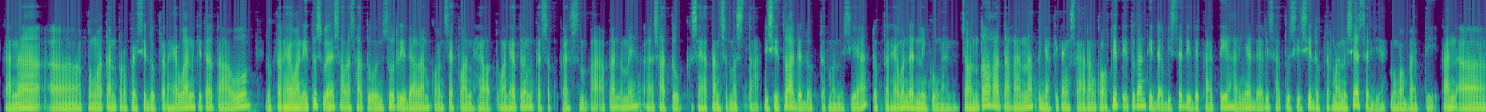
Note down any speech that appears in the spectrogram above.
Karena eh, penguatan profesi dokter hewan kita tahu dokter hewan itu sebenarnya salah satu unsur di dalam konsep One Health. One Health itu kan kesep, kesempa- apa namanya eh, satu kesehatan semesta. Di situ ada dokter manusia, dokter hewan dan lingkungan. Contoh katakanlah penyakit yang sekarang COVID itu kan tidak bisa didekati hanya dari satu sisi dokter manusia saja mengobati. Kan eh,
